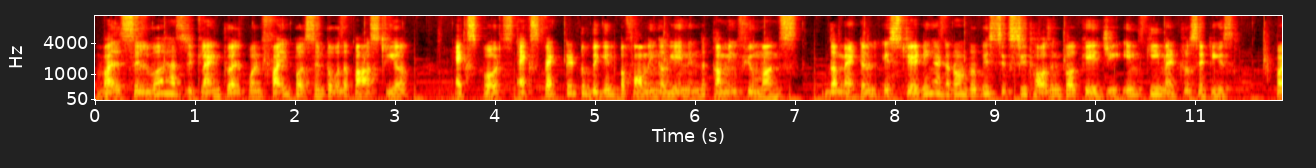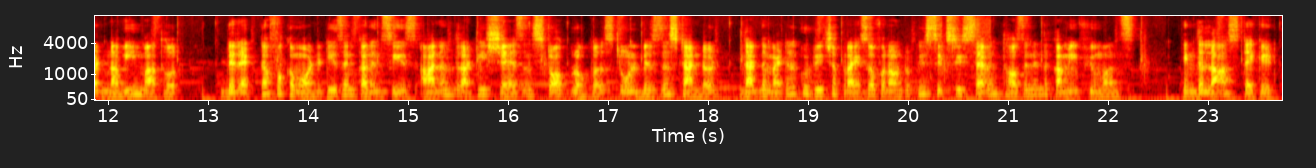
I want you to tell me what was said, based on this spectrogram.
While silver has declined 12.5% over the past year, experts expect it to begin performing again in the coming few months. The metal is trading at around Rs 60,000 per kg in key metro cities, but Naveen Mathur, Director for Commodities and Currencies, Anand Rathi Shares and Stockbrokers told Business Standard that the metal could reach a price of around Rs 67,000 in the coming few months. In the last decade,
